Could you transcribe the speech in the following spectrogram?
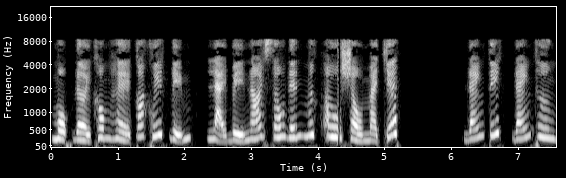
một đời không hề có khuyết điểm, lại bị nói xấu đến mức âu sầu mà chết. Đáng tiếc, đáng thương.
